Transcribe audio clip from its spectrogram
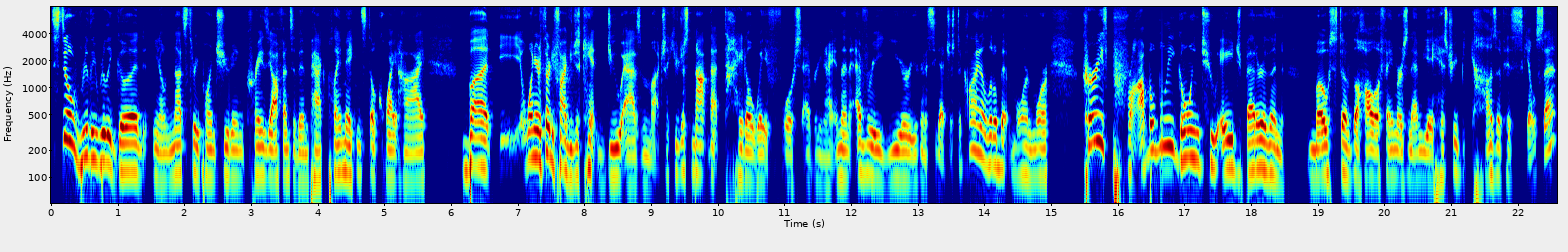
Still really, really good. You know, nuts three point shooting, crazy offensive impact, playmaking still quite high. But when you're 35, you just can't do as much. Like you're just not that tidal wave force every night. And then every year, you're going to see that just decline a little bit more and more. Curry's probably going to age better than most of the Hall of Famers in NBA history because of his skill set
